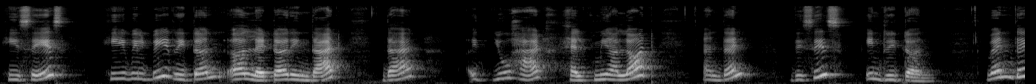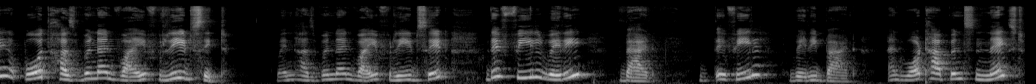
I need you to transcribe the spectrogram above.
he says he will be written a letter in that that you had helped me a lot. And then this is in return. When they both husband and wife reads it when husband and wife reads it they feel very bad. They feel very bad. And what happens next?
